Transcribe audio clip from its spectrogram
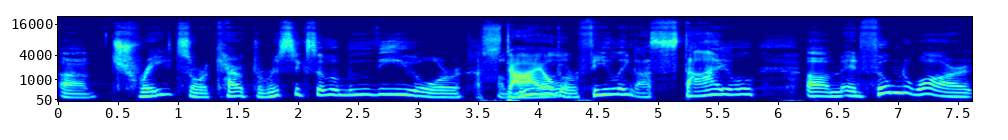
uh, traits or characteristics of a movie or A style. mood or feeling, a style. Um, and film noir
